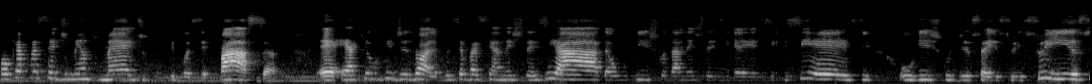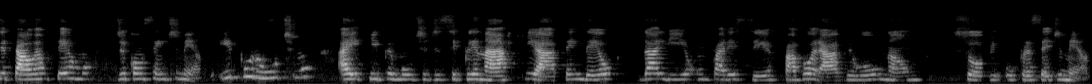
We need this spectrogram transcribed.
qualquer procedimento médico que você faça, é, é aquilo que diz, olha, você vai ser anestesiada, o risco da anestesia é esse, esse, esse, o risco disso é isso, isso, isso e tal. É um termo de consentimento. E, por último, a equipe multidisciplinar que a atendeu dali um parecer favorável ou não sobre o procedimento.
